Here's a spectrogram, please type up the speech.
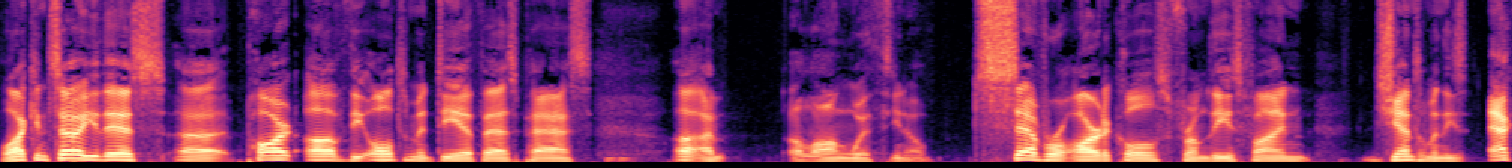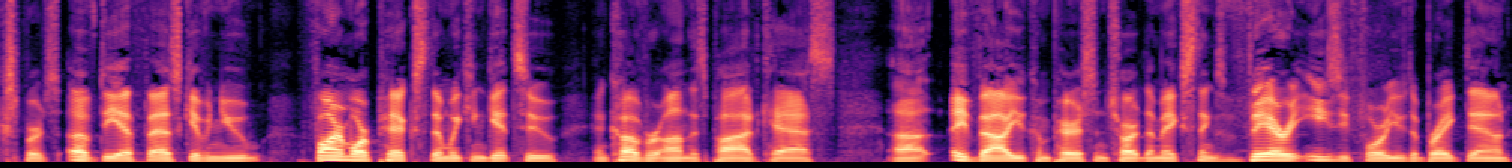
Well, I can tell you this: uh, part of the ultimate DFS pass, uh, along with you know several articles from these fine gentlemen, these experts of DFS, giving you far more picks than we can get to and cover on this podcast. Uh, a value comparison chart that makes things very easy for you to break down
